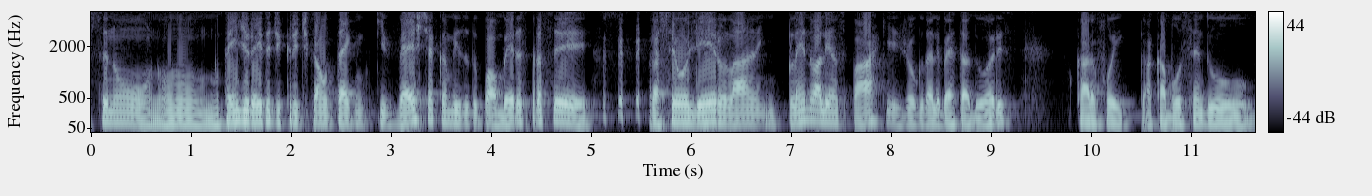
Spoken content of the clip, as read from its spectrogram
você não, não, não, não tem direito de criticar um técnico que veste a camisa do Palmeiras para ser para ser olheiro lá em pleno Allianz Parque, jogo da Libertadores. O cara foi acabou sendo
